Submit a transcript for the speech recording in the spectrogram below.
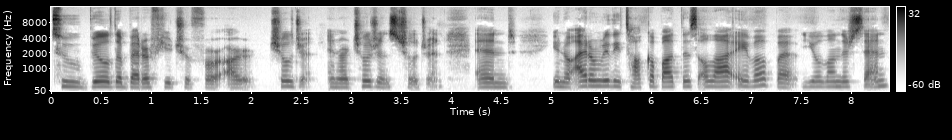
to build a better future for our children and our children's children. And, you know, I don't really talk about this a lot, Ava, but you'll understand.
